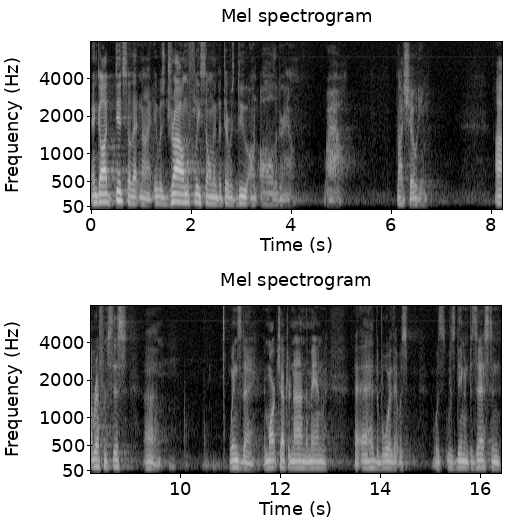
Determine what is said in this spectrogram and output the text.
and God did so that night. It was dry on the fleece only, but there was dew on all the ground. Wow. God showed him. I referenced this uh, Wednesday in Mark chapter 9. The man had the boy that was, was, was demon possessed. And,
